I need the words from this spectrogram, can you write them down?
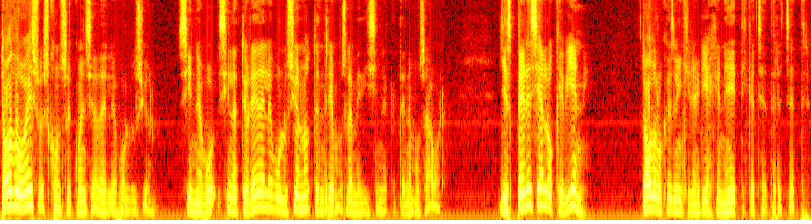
Todo eso es consecuencia de la evolución. Sin, la teoría de la evolución no tendríamos la medicina que tenemos ahora. Y espérese a lo que viene. Todo lo que es la ingeniería genética, etcétera, etcétera.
